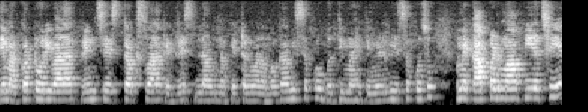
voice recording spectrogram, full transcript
તેમાં કટોરીવાળા પ્રિન્સેસ ટક્સવાળા કે ડ્રેસ બ્લાઉઝના પેટર્નવાળા મગાવી શકો, બધી માહિતી મેળવી શકો છો. અમે કાપડમાં આપીએ છીએ,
